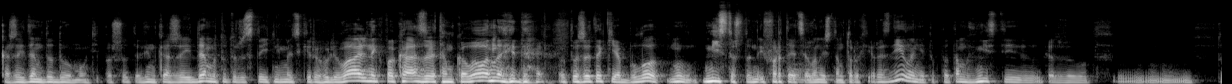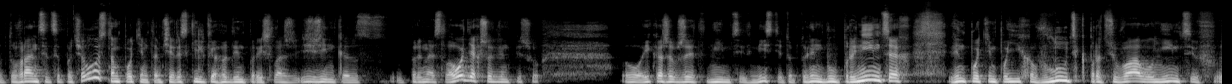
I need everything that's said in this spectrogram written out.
Каже, йдемо додому. Типу, що то? Він каже, йдемо, тут уже стоїть німецький регулювальник, показує, там колона йде. От уже таке було. Ну, місто ж то не фортеця, вони ж там трохи розділені. Тобто там в місті, каже, от, тобто вранці це почалось, там потім там, через кілька годин прийшла жінка, принесла одяг, щоб він пішов. О, і каже, вже німці в місті. Тобто він був при німцях, він потім поїхав в Луцьк, працював у німців е,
